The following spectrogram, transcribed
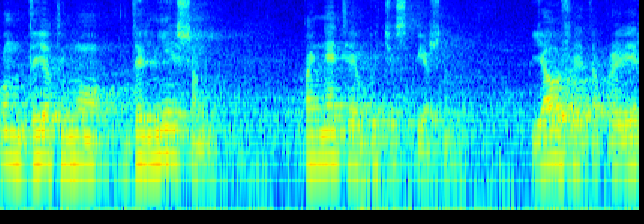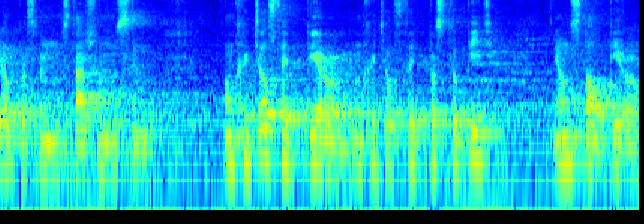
он дает ему в дальнейшем понятие быть успешным. Я уже это проверил по своему старшему сыну. Он хотел стать первым, он хотел стать поступить, и он стал первым,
